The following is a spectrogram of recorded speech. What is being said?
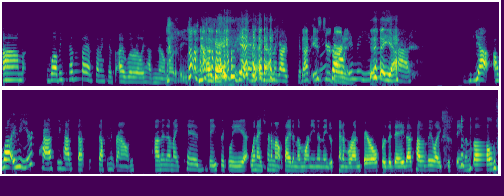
Um, well, because I have seven kids, I literally have no motivation. okay, to get anything in the garden. That is your so garden. In the years yeah. past, yeah. Uh, well, in the years past, we have stuff stuff in the ground. Um, and then my kids basically, when I turn them outside in the morning and they just kind of run feral for the day, that's how they like sustain themselves.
